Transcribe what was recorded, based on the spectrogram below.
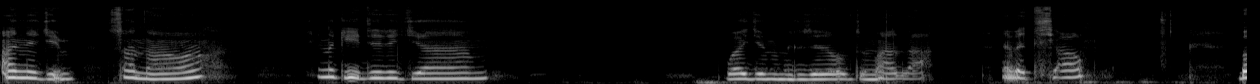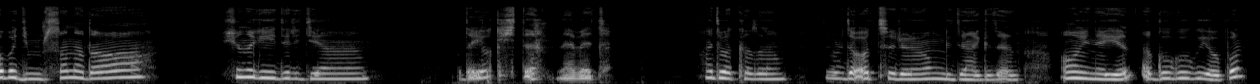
Anneciğim sana şunu giydireceğim. Vay canına güzel oldun valla. Evet ya. Babacığım sana da şunu giydireceğim. Bu da yok işte. Evet. Hadi bakalım. Burada oturun güzel güzel oynayın. Gugugu yapın.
